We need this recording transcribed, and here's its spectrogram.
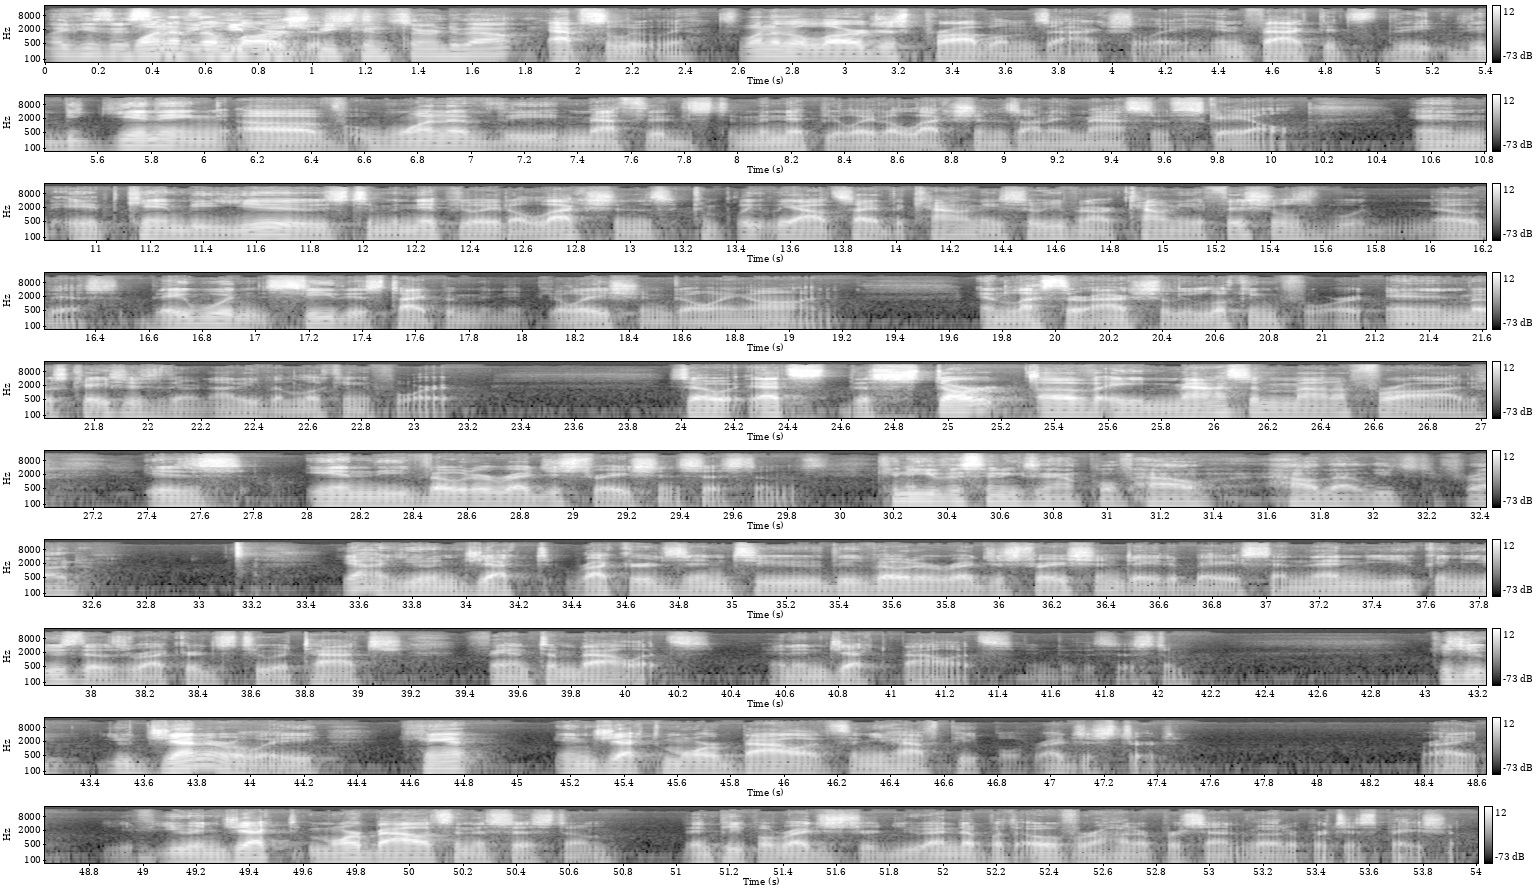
Like, is this One of the people should be concerned about? Absolutely. It's one of the largest problems, actually. In fact, it's the, the beginning of one of the methods to manipulate elections on a massive scale. And it can be used to manipulate elections completely outside the county. So even our county officials wouldn't know this. They wouldn't see this type of manipulation going on. unless they're actually looking for it. And in most cases, they're not even looking for it. So that's the start of a massive amount of fraud is in the voter registration systems. Can you give us an example of how how that leads to fraud? Yeah, you inject records into the voter registration database, and then you can use those records to attach phantom ballots and inject ballots into the system. Because you, you generally can't inject more ballots than you have people registered, right? If you inject more ballots in the system than people registered, you end up with over 100% voter participation.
